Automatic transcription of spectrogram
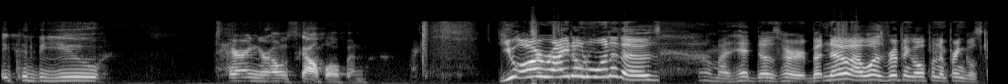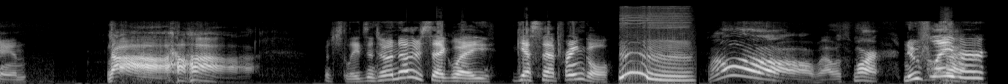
it could be you tearing your own scalp open. You are right on one of those. Oh, my head does hurt. But no, I was ripping open a Pringles can. Ah, ha, ha. Which leads into another segue. Guess that Pringle. Oh, that was smart. New flavor.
